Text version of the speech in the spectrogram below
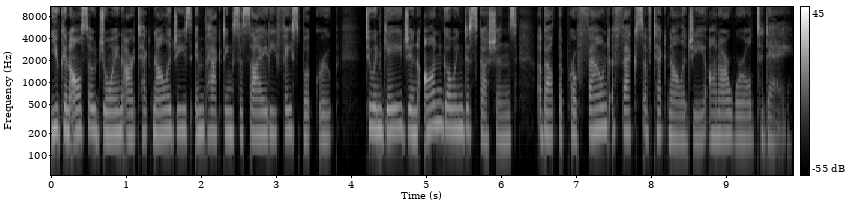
You can also join our Technologies Impacting Society Facebook group to engage in ongoing discussions about the profound effects of technology on our world today.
